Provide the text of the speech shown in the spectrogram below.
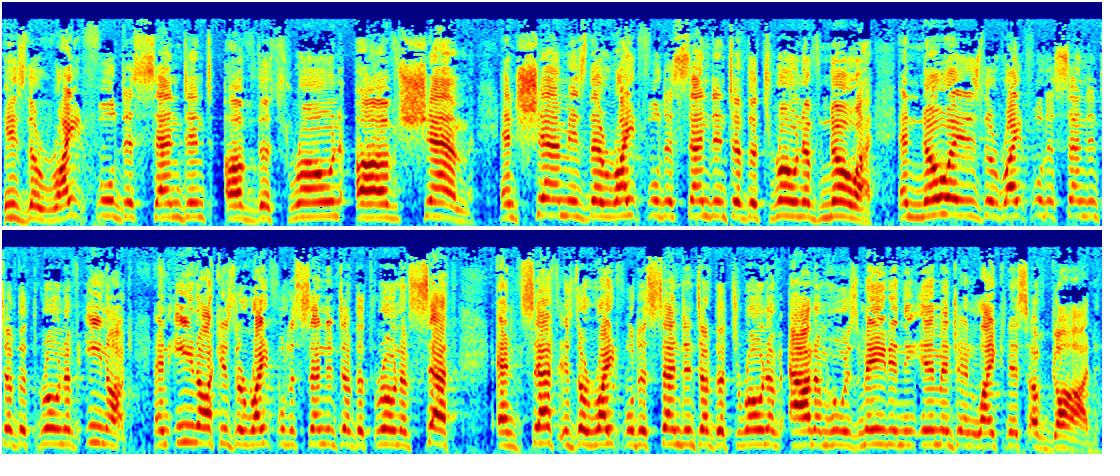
is the rightful descendant of the throne of Shem. And Shem is the rightful descendant of the throne of Noah. And Noah is the rightful descendant of the throne of Enoch. And Enoch is the rightful descendant of the throne of Seth. And Seth is the rightful descendant of the throne of Adam, who was made in the image and likeness of God.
